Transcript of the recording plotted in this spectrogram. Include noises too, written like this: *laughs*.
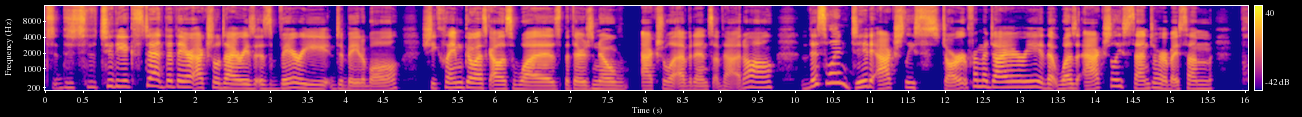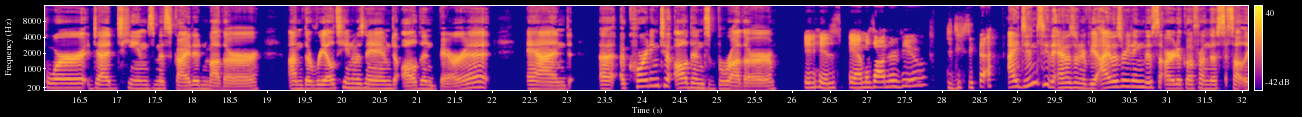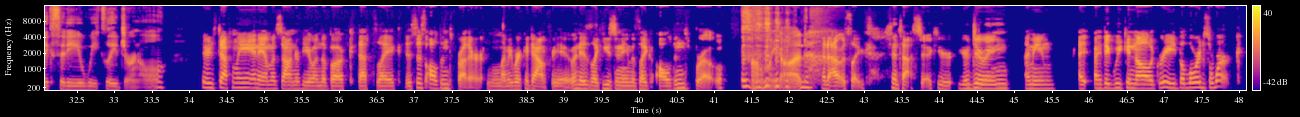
to, the extent that they are actual diaries is very debatable. She claimed Go Ask Alice was, but there's no actual evidence of that at all. This one did actually start from a diary that was actually sent to her by some poor dead teen's misguided mother. Um, the real teen was named Alden Barrett, and uh, according to Alden's brother, in his Amazon review. Did you see that? I didn't see the Amazon review. I was reading this article from the Salt Lake City Weekly Journal. There's definitely an Amazon review in the book that's like, this is Alden's brother. Let me break it down for you. And his like username is like Alden's bro. Oh my *laughs* god. and I was like, fantastic. You're you're doing I mean, I, I think we can all agree the Lord's work.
